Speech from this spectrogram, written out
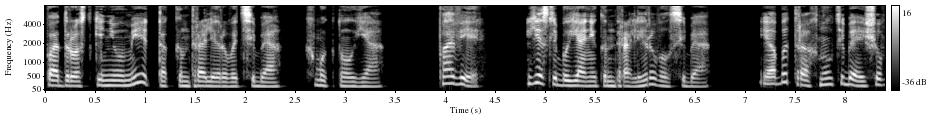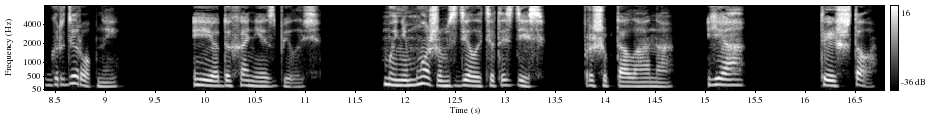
«Подростки не умеют так контролировать себя», — хмыкнул я. «Поверь, если бы я не контролировал себя, я бы трахнул тебя еще в гардеробной». Ее дыхание сбилось. «Мы не можем сделать это здесь», — прошептала она. «Я...» «Ты что?» —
